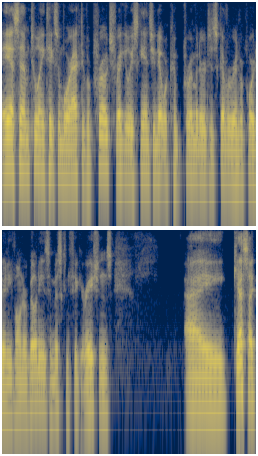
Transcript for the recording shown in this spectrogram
ASM tooling takes a more active approach, regularly scans your network perimeter to discover and report any vulnerabilities and misconfigurations. I guess I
